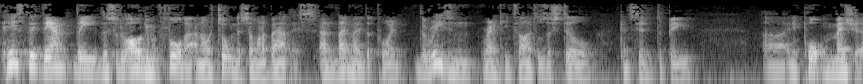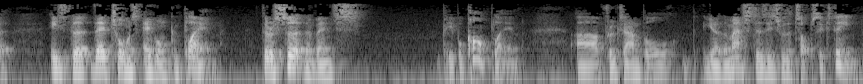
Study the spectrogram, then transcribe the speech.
here's the, the the the sort of argument for that, and I was talking to someone about this, and they made the point: the reason ranking titles are still considered to be uh, an important measure is that they're tournaments everyone can play in. There are certain events people can't play in. Uh, for example, you know the Masters is for the top 16.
